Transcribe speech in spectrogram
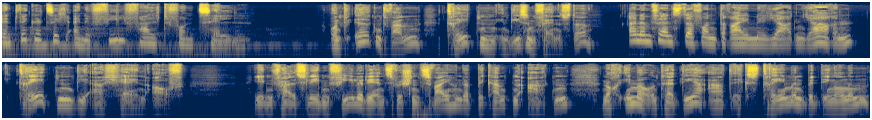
entwickelt sich eine Vielfalt von Zellen. Und irgendwann treten in diesem Fenster, einem Fenster von drei Milliarden Jahren, treten die Archäen auf, Jedenfalls leben viele der inzwischen 200 bekannten Arten noch immer unter derart extremen Bedingungen,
